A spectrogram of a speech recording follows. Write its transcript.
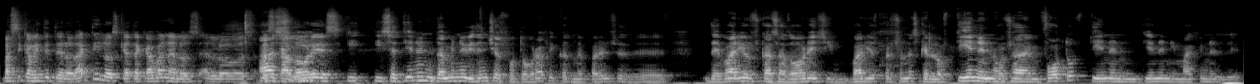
básicamente pterodáctilos que atacaban a los, a los Ah, sí, pescadores. Y, y se tienen también evidencias fotográficas, me parece, de, de varios cazadores y varias personas que los tienen, o sea, en fotos tienen, tienen imágenes de,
